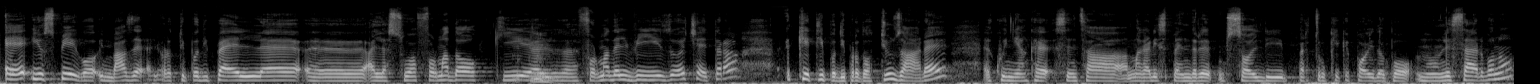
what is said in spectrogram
E io spiego in base al loro tipo di pelle, eh, alla sua forma d'occhi, alla forma del viso, eccetera, che tipo di prodotti usare, eh, quindi anche senza magari spendere soldi per trucchi che poi dopo non le servono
